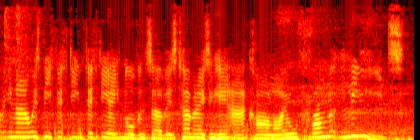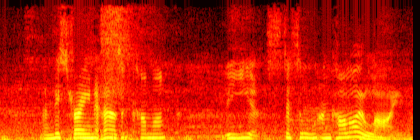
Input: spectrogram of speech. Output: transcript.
Arriving now is the 1558 Northern Service terminating here at Carlisle from Leeds. And this train has come up the Settle and Carlisle line.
